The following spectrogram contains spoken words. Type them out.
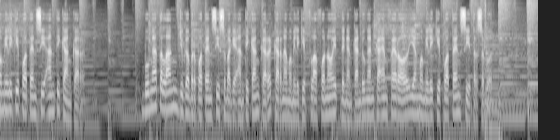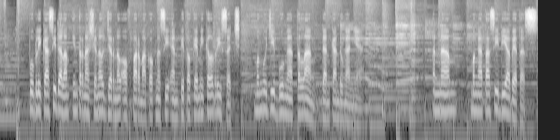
Memiliki potensi anti kanker. Bunga telang juga berpotensi sebagai anti kanker karena memiliki flavonoid dengan kandungan KM-ferol yang memiliki potensi tersebut. Publikasi dalam International Journal of Pharmacognosy and Phytochemical Research menguji bunga telang dan kandungannya. 6. Mengatasi diabetes.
